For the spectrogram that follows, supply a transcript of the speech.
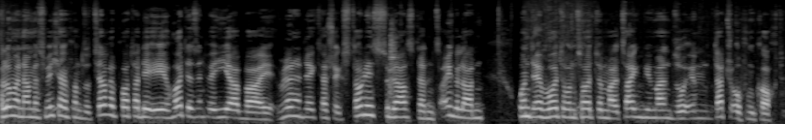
Hallo, mein Name ist Michael von sozialreporter.de. Heute sind wir hier bei Renedict Hashtag Stories zu Gast. Er hat uns eingeladen und er wollte uns heute mal zeigen, wie man so im Dutch Ofen kocht.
